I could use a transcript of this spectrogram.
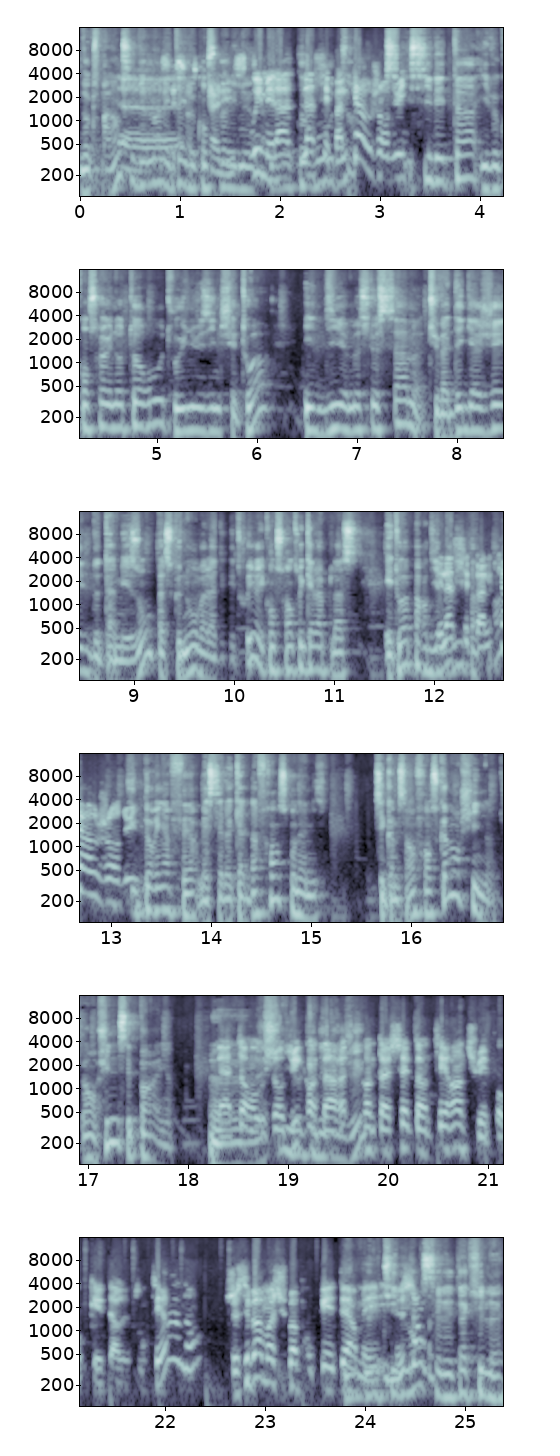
Donc, par exemple, si demain Euh, l'État veut construire une. Oui, mais là- là, c'est pas le autoroute, cas aujourd'hui. Si, si l'État il veut construire une autoroute ou une usine chez toi, il te dit Monsieur Sam, tu vas dégager de ta maison parce que nous on va la détruire et construire un truc à la place. Et toi, par dire Mais là, oui, c'est pas le cas aujourd'hui. Tu peux rien faire. Mais c'est le cas de la France, mon ami. C'est comme ça en France, comme en Chine. Tu vois, en Chine, c'est pareil. Mais Euh, attends, ils aujourd'hui, quand quand t'achètes un terrain, tu es propriétaire de ton terrain, non? Je sais pas, moi, je suis pas propriétaire, mais semble. c'est l'État qui l'est.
